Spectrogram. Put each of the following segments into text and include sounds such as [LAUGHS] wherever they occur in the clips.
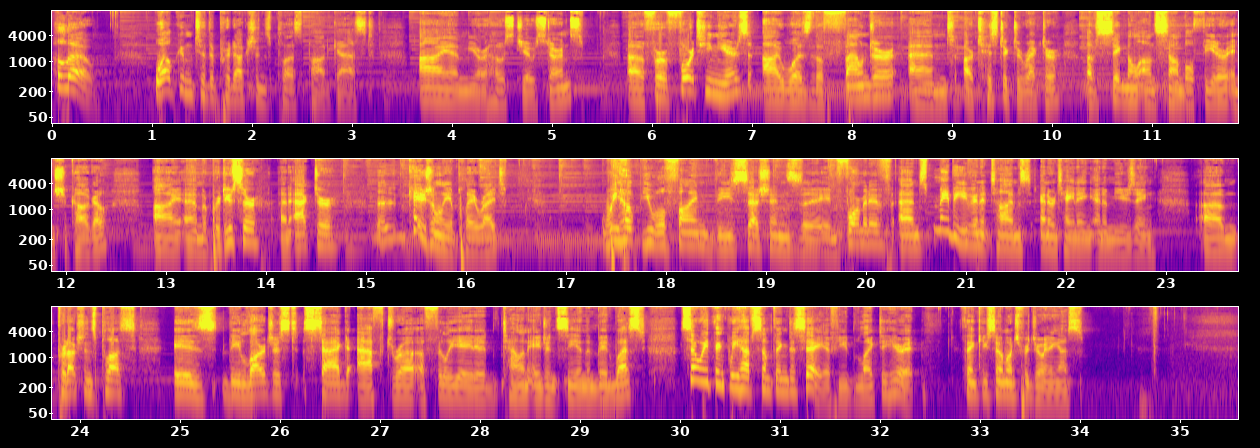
Hello. Welcome to the Productions Plus podcast. I am your host, Joe Stearns. Uh, for 14 years, I was the founder and artistic director of Signal Ensemble Theater in Chicago. I am a producer, an actor, occasionally a playwright. We hope you will find these sessions uh, informative and maybe even at times entertaining and amusing. Um, Productions Plus is the largest SAG AFTRA affiliated talent agency in the Midwest, so we think we have something to say if you'd like to hear it. Thank you so much for joining us.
